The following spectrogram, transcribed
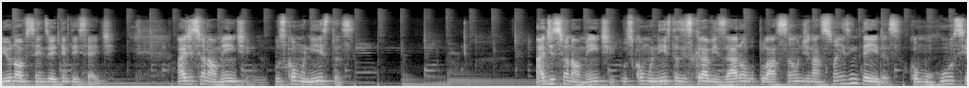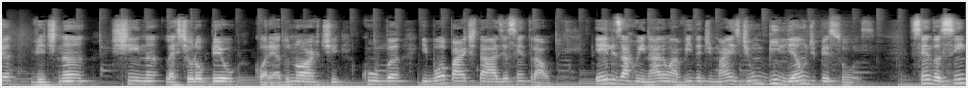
1987. Adicionalmente, os comunistas Adicionalmente, os comunistas escravizaram a população de nações inteiras, como Rússia, Vietnã, China, leste europeu, Coreia do Norte, Cuba e boa parte da Ásia Central. Eles arruinaram a vida de mais de um bilhão de pessoas. Sendo assim,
